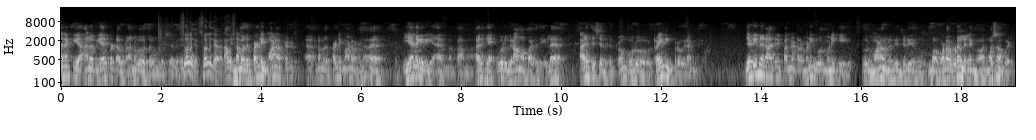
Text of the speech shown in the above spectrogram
எனக்கு அனு ஏற்பட்ட ஒரு அனுபவத்தை உங்களுக்கு சொல்லுகிறேன் சொல்லுங்க சொல்லுங்க ராமசாமி. நமது பள்ளி மாணவர்கள் நமது பள்ளி மாணவர்களை ஏலகிரி அருகே ஒரு கிராம பகுதியில் அழைத்து செல்கின்றோம். ஒரு ட்ரைனிங் ப்ரோக்ராமுக்கு திடீர்னு ராத்திரி பன்னெண்டரை மணி ஒரு மணிக்கு ஒரு மாணவனுக்கு திடீர் மோ- உட உடல்நிலை மோ- மோசமா போயிடுது.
